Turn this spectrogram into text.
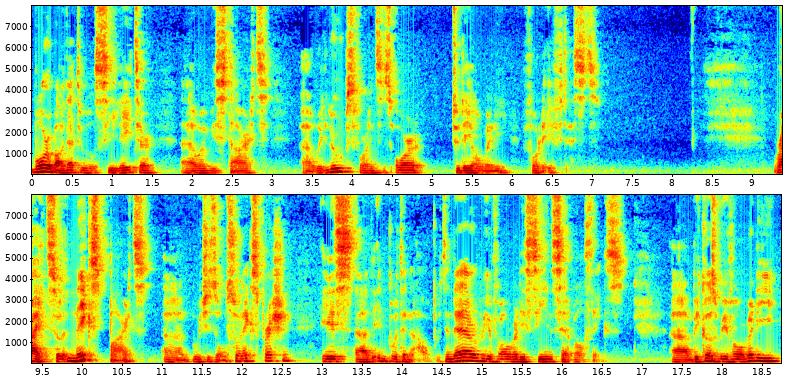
More about that we will see later uh, when we start uh, with loops, for instance, or today already for the if test. Right, so the next part, um, which is also an expression, is uh, the input and output. And there we've already seen several things. Uh, because we've already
